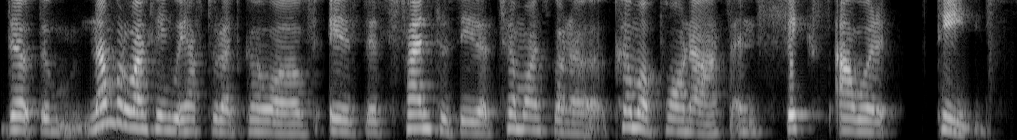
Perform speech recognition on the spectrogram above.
The, the number one thing we have to let go of is this fantasy that someone's going to come upon us and fix our teams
